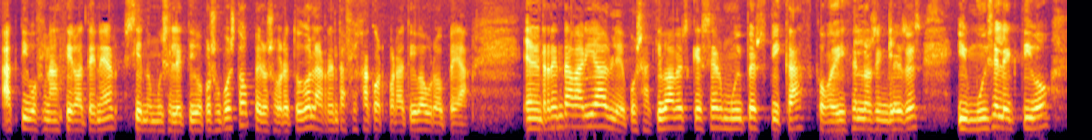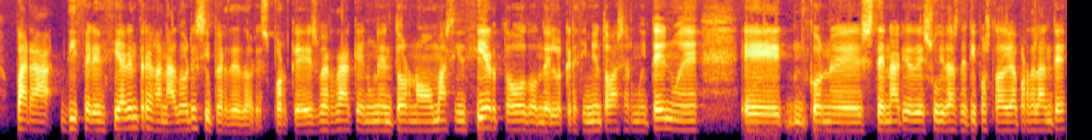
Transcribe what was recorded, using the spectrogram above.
activo financiero a tener, siendo muy selectivo, por supuesto, pero sobre todo la renta fija corporativa europea. En renta variable, pues aquí va a haber que ser muy perspicaz, como dicen los ingleses, y muy selectivo para diferenciar entre ganadores y perdedores, porque es verdad que en un entorno más incierto, donde el crecimiento va a ser muy tenue, eh, con escenario de subidas de tipos todavía por delante,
